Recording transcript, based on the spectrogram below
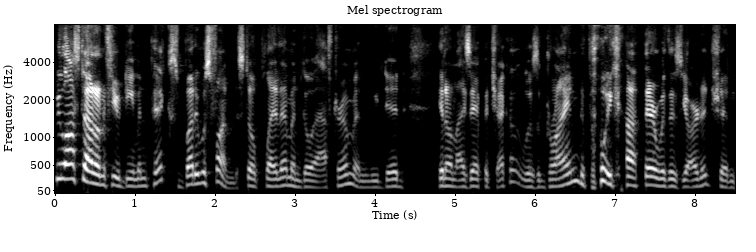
We lost out on a few demon picks, but it was fun to still play them and go after him. And we did hit on Isaiah Pacheco. It was a grind, but we got there with his yardage and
